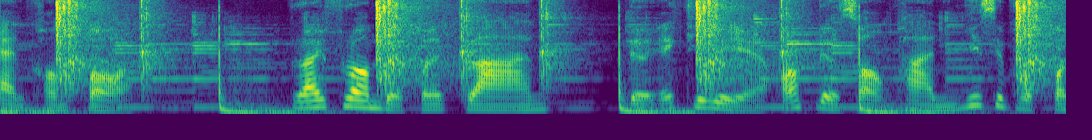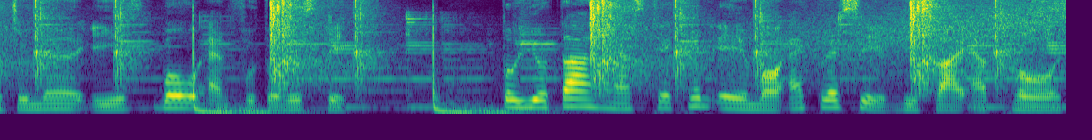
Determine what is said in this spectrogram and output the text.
and comfort. Right from the first glance, the exterior of the 2026 Fortuner is bold and futuristic. Toyota has taken a more aggressive design approach,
